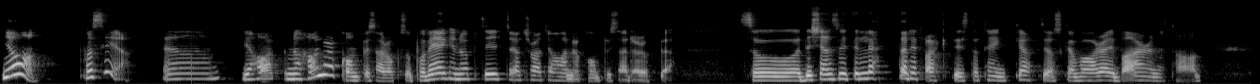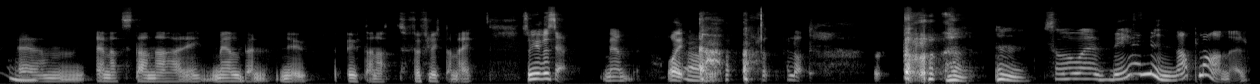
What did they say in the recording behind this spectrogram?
ja, får se. Uh, jag har, jag har några kompisar också på vägen upp dit och jag tror att jag har några kompisar där uppe. Så det känns lite lättare faktiskt att tänka att jag ska vara i Byron ett tag mm. um, än att stanna här i Melbourne nu utan att förflytta mig. Så vi får se. Men, oj, ja. förlåt. Så eh, det är mina planer.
